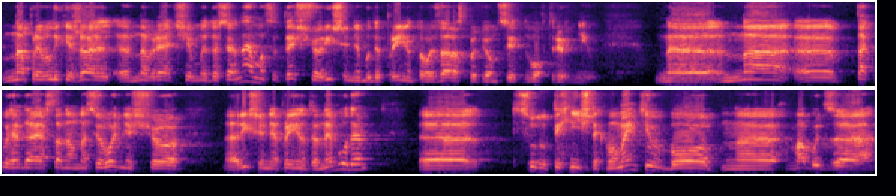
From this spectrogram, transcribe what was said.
на превеликий жаль е, навряд чи ми досягнемо, це те, що рішення буде прийнято ось зараз протягом цих двох-трьох днів. Е, На так виглядає станом на сьогодні, що рішення прийнято не буде. Суду технічних моментів, бо, мабуть, за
